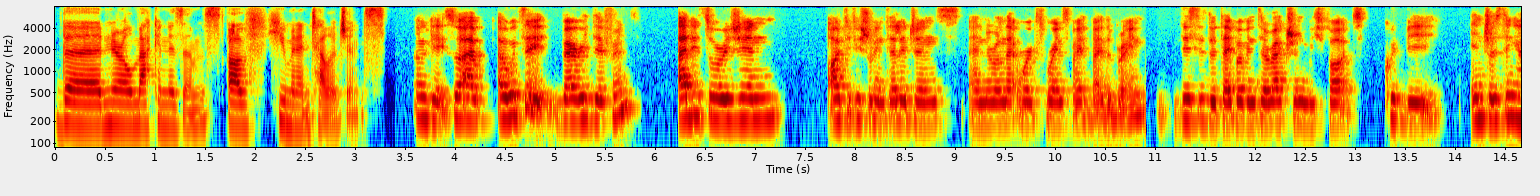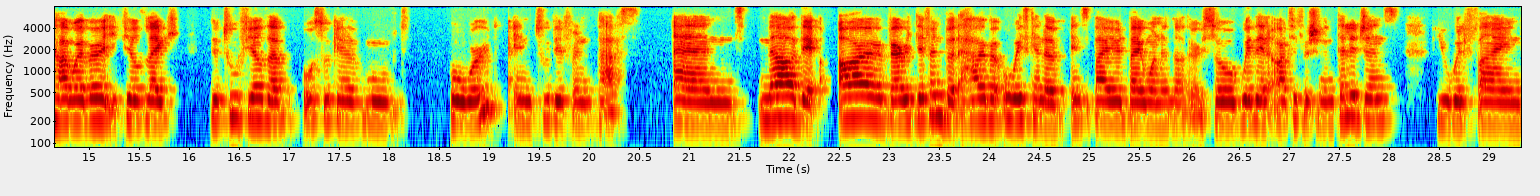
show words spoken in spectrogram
the neural mechanisms of human intelligence? Okay so i, I would say very different. At its origin artificial intelligence and neural networks were inspired by the brain. This is the type of interaction we thought could be interesting. However it feels like the two fields have also kind of moved forward in two different paths. And now they are very different, but however, always kind of inspired by one another. So within artificial intelligence, you will find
